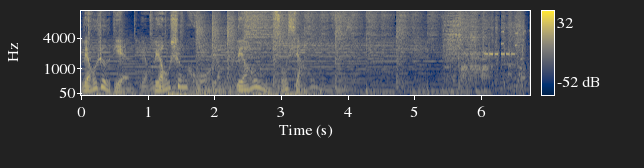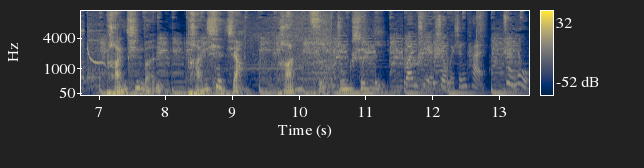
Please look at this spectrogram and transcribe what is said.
聊热点，聊生活，聊你所想，谈新闻，谈现象，谈此中深意，关切社会生态，注目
